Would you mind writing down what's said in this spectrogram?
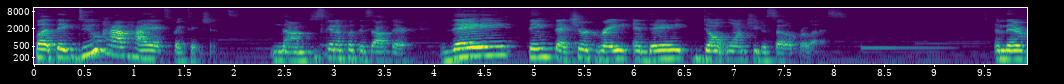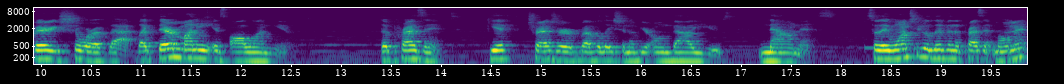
but they do have high expectations. Now, I'm just going to put this out there they think that you're great and they don't want you to settle for less. And they're very sure of that. Like their money is all on you. The present, gift, treasure, revelation of your own values, nowness. So they want you to live in the present moment,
